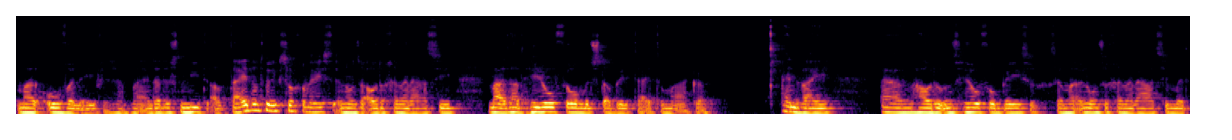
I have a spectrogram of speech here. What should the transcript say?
maar overleven, zeg maar. En dat is niet altijd natuurlijk zo geweest in onze oude generatie, maar het had heel veel met stabiliteit te maken. En wij um, houden ons heel veel bezig, zeg maar, in onze generatie met,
